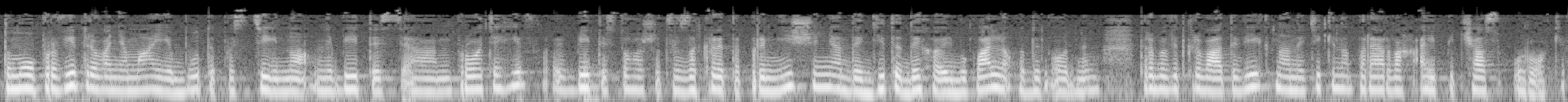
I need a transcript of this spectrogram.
Тому провітрювання має бути постійно. Не бійтесь е, протягів, бійтесь того, що це закрите приміщення, де діти дихають буквально один одним. Треба відкривати вікна не тільки на перервах, а й під час уроків.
